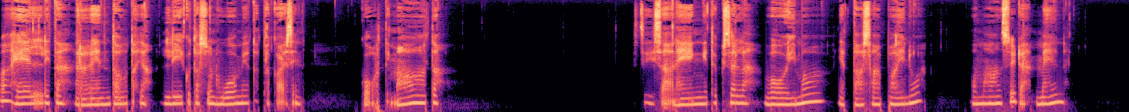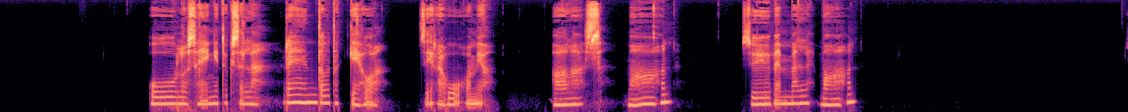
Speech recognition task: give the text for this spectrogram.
Vaan hellitä, rentouta ja liikuta sun huomiota takaisin kohti maata. Sisään hengityksellä voimaa ja tasapainoa omaan sydämeen. Ulos hengityksellä rentouta kehoa, siirrä huomio alas maahan – syvemmälle maahan.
